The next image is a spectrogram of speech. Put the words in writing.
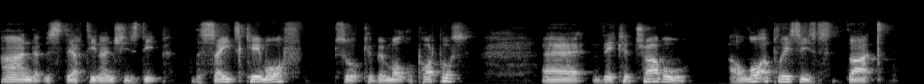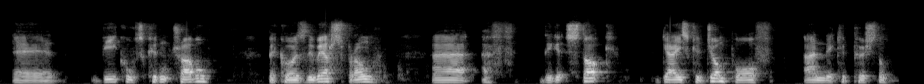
and it was 13 inches deep. The sides came off, so it could be multi purpose. Uh, they could travel a lot of places that uh, vehicles couldn't travel because they were sprung. Uh, if they get stuck, guys could jump off and they could push them.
